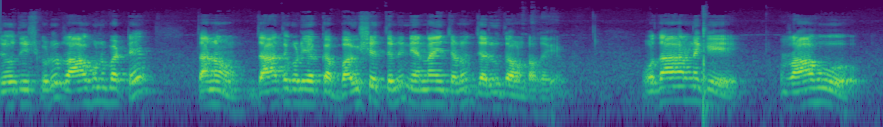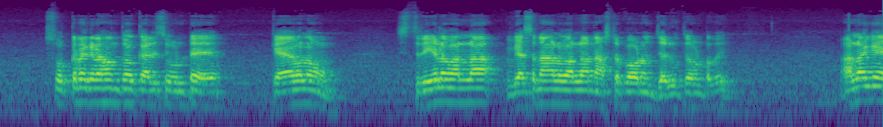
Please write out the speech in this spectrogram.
జ్యోతిష్కుడు రాహుని బట్టే తను జాతకుడి యొక్క భవిష్యత్తుని నిర్ణయించడం జరుగుతూ ఉంటుంది. ఉదాహరణకి రాహువు శుక్రగ్రహంతో కలిసి ఉంటే కేవలం స్త్రీల వల్ల వ్యసనాల వల్ల నష్టపోవడం జరుగుతూ ఉంటుంది. అలాగే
